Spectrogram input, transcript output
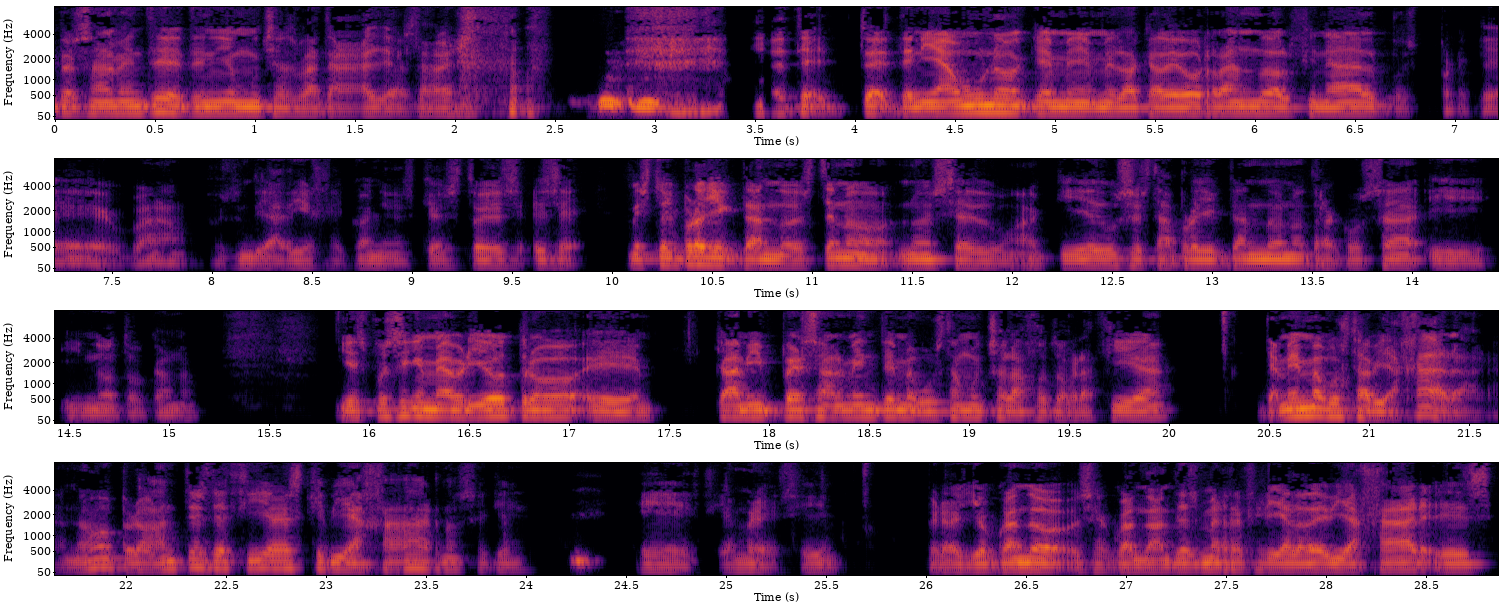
personalmente he tenido muchas batallas, la verdad. Yo te- te- tenía uno que me, me lo acabé ahorrando al final, pues porque, bueno, pues un día dije, coño, es que esto es, es- me estoy proyectando, este no, no es Edu, aquí Edu se está proyectando en otra cosa y, y no toca, ¿no? Y después sí que me abrí otro, eh, que a mí personalmente me gusta mucho la fotografía, también me gusta viajar ahora, ¿no? Pero antes decías que viajar, no sé qué. Eh, sí, hombre, sí. Pero yo cuando, o sea, cuando antes me refería a lo de viajar es,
